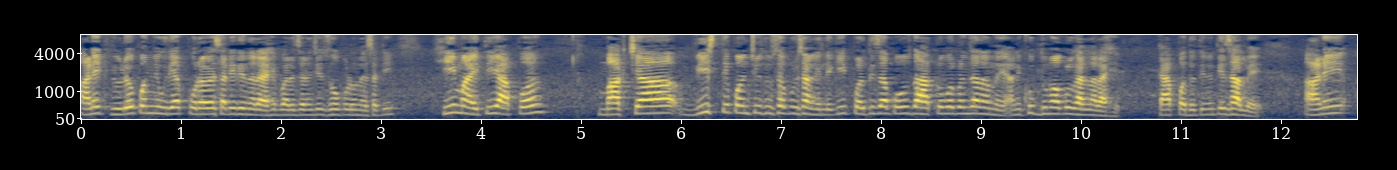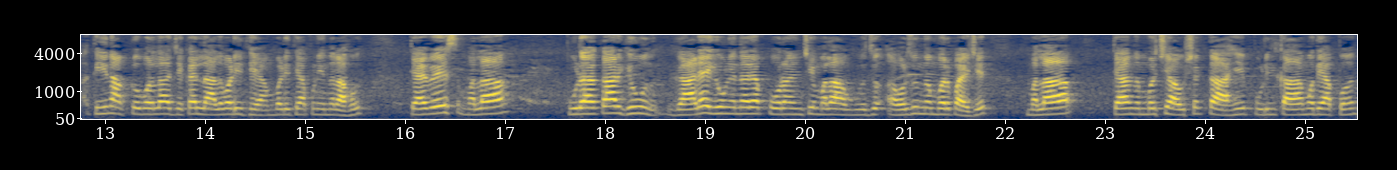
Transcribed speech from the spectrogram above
आणि एक व्हिडिओ पण मी उद्या पुराव्यासाठी देणार आहे बऱ्याच जणांची झोप उडवण्यासाठी. ही माहिती आपण मागच्या वीस ते पंचवीस दिवसापूर्वी सांगितले की परतीचा पाऊस दहा ऑक्टोबरपर्यंत जाणार नाही आणि खूप धुमाकूळ घालणार आहे. त्या पद्धतीने ते झालंय. आणि तीन ऑक्टोबरला जे काही लालवाडी इथे आंबड इथे आपण येणार आहोत त्यावेळेस मला पुढाकार घेऊन गाड्या घेऊन येणाऱ्या पोरांचे मला आवर्जून नंबर पाहिजेत. मला त्या नंबरची आवश्यकता आहे. पुढील काळामध्ये आपण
